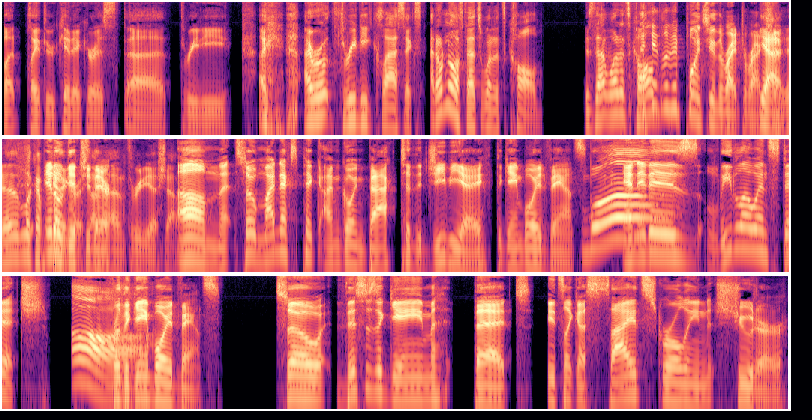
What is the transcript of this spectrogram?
but played through Kid Icarus uh, 3D. I, I wrote 3D Classics. I don't know if that's what it's called. Is that what it's called? It, it points you in the right direction. yeah, uh, look up. Kid It'll get you there. on, 3DS Shop. Um. So my next pick, I'm going back to the GBA, the Game Boy Advance, Whoa! and it is Lilo and Stitch for the Game Boy Advance. So this is a game that it's like a side-scrolling shooter.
